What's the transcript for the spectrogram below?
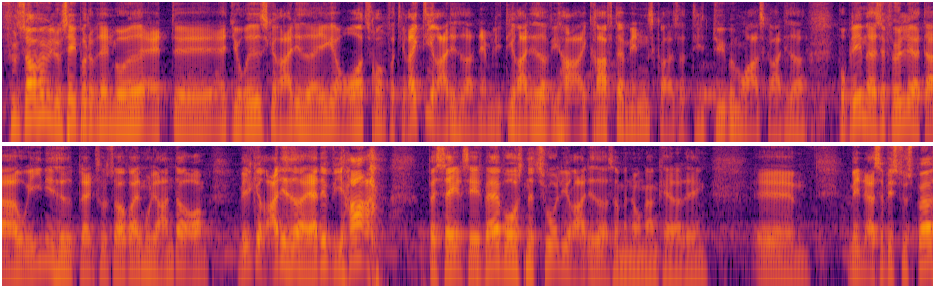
Filosofer vil jo se på det på den måde, at, øh, at juridiske rettigheder ikke overtrumfer de rigtige rettigheder, nemlig de rettigheder, vi har i kraft af mennesker, altså de dybe moralske rettigheder. Problemet er selvfølgelig, at der er uenighed blandt filosofer og alle mulige andre om, hvilke rettigheder er det, vi har basalt set. Hvad er vores naturlige rettigheder, som man nogle gange kalder det, ikke? Øh, men altså, hvis du spørger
